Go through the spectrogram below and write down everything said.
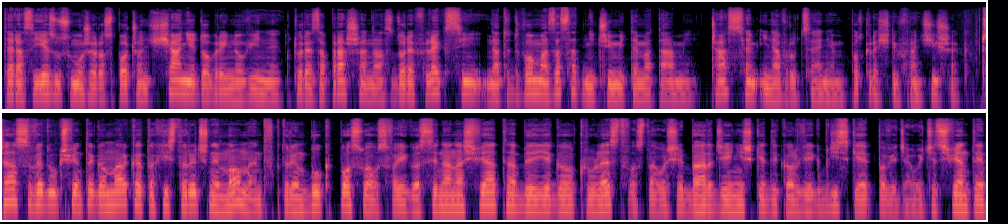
Teraz Jezus może rozpocząć sianie dobrej nowiny, które zaprasza nas do refleksji nad dwoma zasadniczymi tematami czasem i nawróceniem, podkreślił Franciszek. Czas według świętego Marka to historyczny moment, w którym Bóg posłał swojego syna na świat, aby jego królestwo stało się bardziej niż kiedykolwiek bliskie, powiedział Ojciec Święty.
